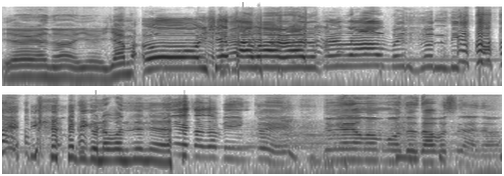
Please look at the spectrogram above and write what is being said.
you're, ano, you're, yama, oh, shit, tama ka, ano, pero, ah, my God, hindi ko, hindi ko, hindi ko na-concern yan. Hindi, sasabihin ko eh, yung Yamamoto tapos ano,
